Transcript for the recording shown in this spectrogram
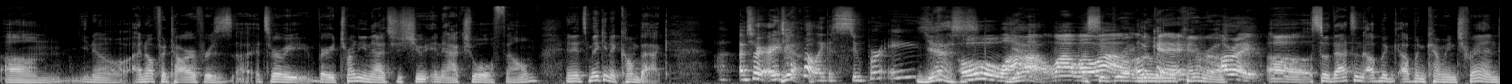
Um, you know i know photographers uh, it's very very trendy now to shoot in actual film and it's making a comeback I'm sorry, are you talking yeah. about like a Super 8? Yes. Oh, wow. Yeah. Wow, wow, a wow. Super 8 okay. camera. All right. Uh, so that's an up and, up and coming trend,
